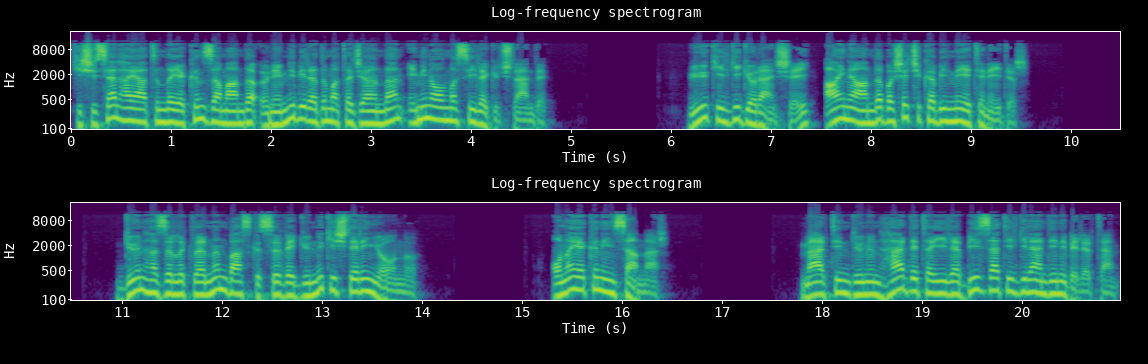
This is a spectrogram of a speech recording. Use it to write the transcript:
Kişisel hayatında yakın zamanda önemli bir adım atacağından emin olmasıyla güçlendi. Büyük ilgi gören şey, aynı anda başa çıkabilme yeteneğidir. Düğün hazırlıklarının baskısı ve günlük işlerin yoğunluğu. Ona yakın insanlar. Mert'in düğünün her detayıyla bizzat ilgilendiğini belirten.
